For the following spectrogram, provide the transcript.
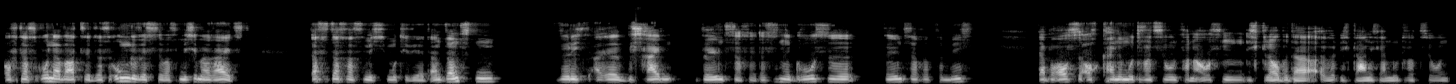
auf das Unerwartete, das Ungewisse, was mich immer reizt. Das ist das, was mich motiviert. Ansonsten würde ich äh, beschreiben Willenssache. Das ist eine große Willenssache für mich. Da brauchst du auch keine Motivation von außen. Ich glaube da wirklich gar nicht an Motivation.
